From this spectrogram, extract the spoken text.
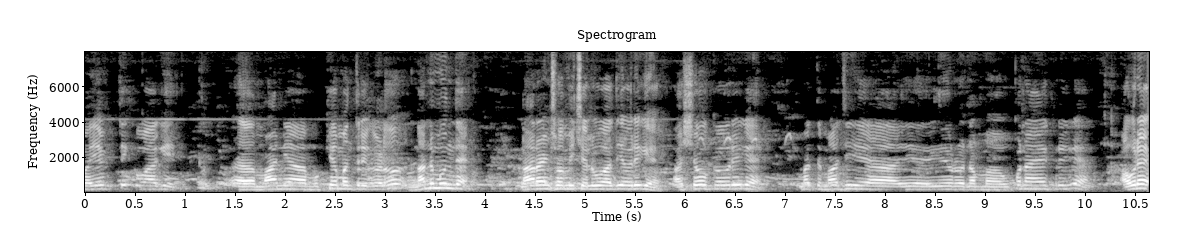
ವೈಯಕ್ತಿಕವಾಗಿ ಮಾನ್ಯ ಮುಖ್ಯಮಂತ್ರಿಗಳು ನನ್ನ ಮುಂದೆ ನಾರಾಯಣ ಸ್ವಾಮಿ ಚೆಲುವಾದಿ ಅವರಿಗೆ ಅಶೋಕ್ ಅವರಿಗೆ ಮತ್ತು ಮಾಜಿ ಇವರು ನಮ್ಮ ಉಪನಾಯಕರಿಗೆ ಅವರೇ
